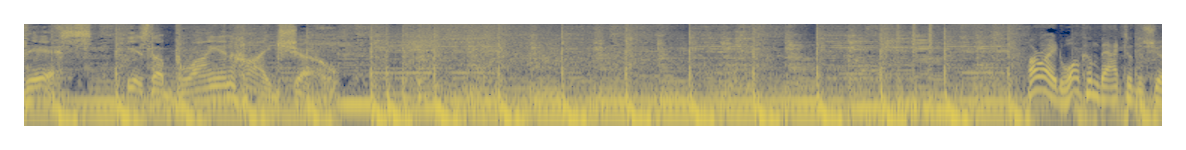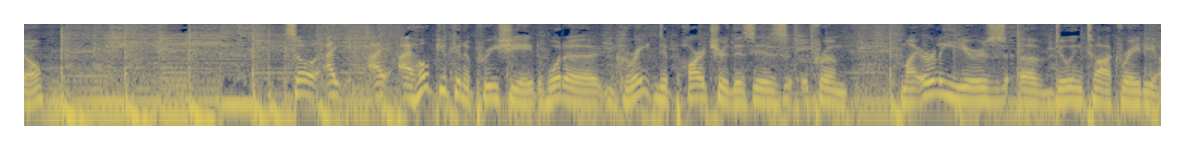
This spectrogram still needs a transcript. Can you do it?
This is The Bryan Hyde Show. All right, welcome back to the show. So I, I, I, hope you can appreciate what a great departure this is from my early years of doing talk radio.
